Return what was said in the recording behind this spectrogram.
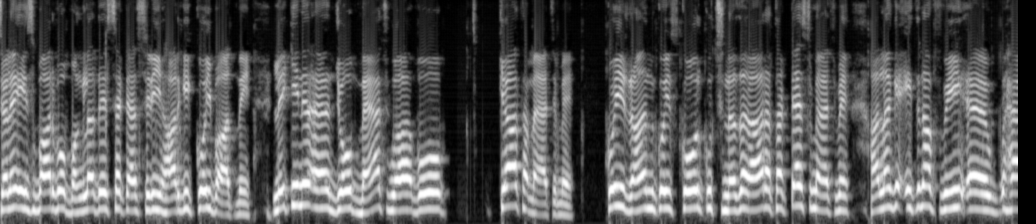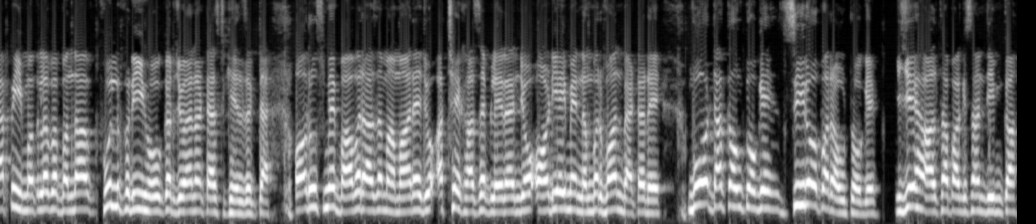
चले, इस बार वो बांग्लादेश से टेस्ट सीरीज़ हार की कोई बात नहीं। लेकिन जो मैच हुआ, वो क्या था मैच में? कोई रन कोई स्कोर कुछ नज़र आ रहा था टेस्ट मैच में? हालाँकि इतना फ्री हैप्पी मतलब बंदा फुल फ्री होकर जो है ना टेस्ट खेल सकता है। और उसमें बाबर आज़म हमारे जो अच्छे खासे प्लेयर हैं, जो ओडीआई में नंबर वन बैटर है, वो डक आउट हो गए ज़ीरो पर आउट हो गए। ये हाल था पाकिस्तान टीम का।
